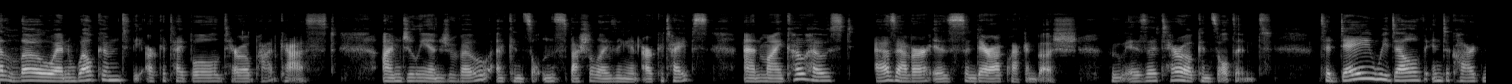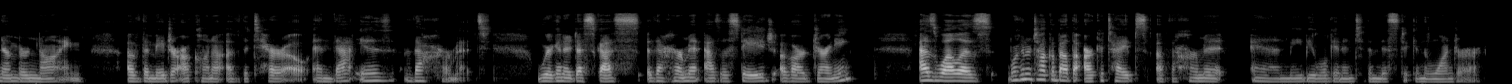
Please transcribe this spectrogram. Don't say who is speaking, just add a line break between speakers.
Hello, and welcome to the Archetypal Tarot Podcast. I'm Julienne Javot, a consultant specializing in archetypes, and my co host, as ever, is Cyndera Quackenbush, who is a tarot consultant. Today, we delve into card number nine of the major arcana of the tarot, and that is the Hermit. We're going to discuss the Hermit as a stage of our journey, as well as we're going to talk about the archetypes of the Hermit and maybe we'll get into the mystic and the wanderer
